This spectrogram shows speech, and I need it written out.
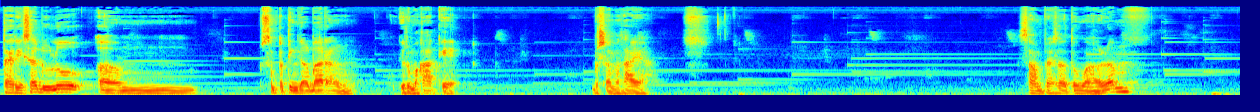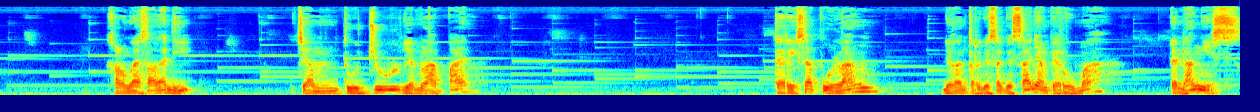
Teresa dulu em, sempet tinggal bareng di rumah kakek bersama saya. Sampai satu malam kalau nggak salah di jam 7 jam 8 Teresa pulang dengan tergesa-gesa nyampe rumah dan nangis.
